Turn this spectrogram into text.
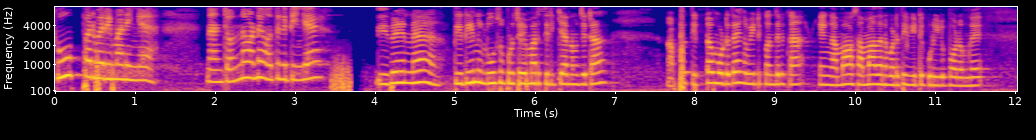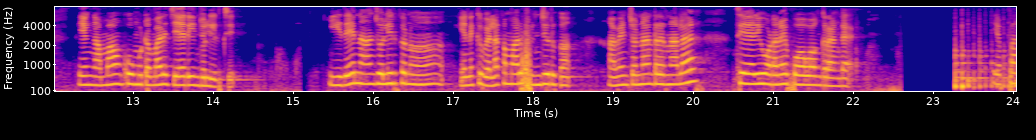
சூப்பர் பெரியம்மா நீங்க. நான் சொன்ன உடனே ஒத்துக்கிட்டீங்க. இவன் என்ன திடீர்னு லூசு பிடிச்ச மாதிரி சிரிக்க ஆரம்பிச்சிட்டான் அப்போ திட்டம் போட்டு தான் எங்கள் வீட்டுக்கு வந்திருக்கேன் எங்கள் அம்மாவை சமாதானப்படுத்தி வீட்டுக்கு கூட்டிகிட்டு போகணும்னு. எங்கள் அம்மாவும் கூமுட்ட மாதிரி சரின்னு சொல்லிடுச்சு இதே நான் சொல்லியிருக்கணும். எனக்கு விளக்க மாதிரி பிரிஞ்சிருக்கும் அவன் சொன்னான்றதுனால சரி உடனே போவோங்கிறாங்க. எப்பா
